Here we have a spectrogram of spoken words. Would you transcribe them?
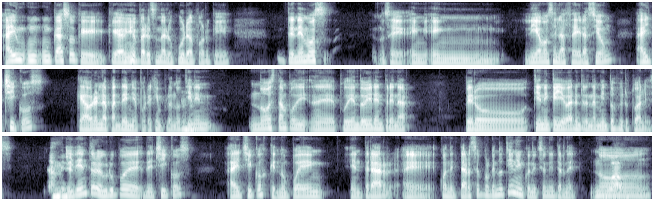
hay un, caso que, que, a mí me parece una locura, porque tenemos, no sé, en, digamos, en la federación, hay chicos que ahora en la pandemia, por ejemplo, no tienen, no están eh, pudiendo ir a entrenar, pero tienen que llevar entrenamientos virtuales. Ah, y dentro del grupo de, chicos, hay chicos que no pueden entrar, eh, conectarse porque no tienen conexión de internet. No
